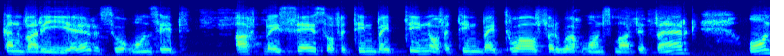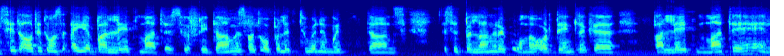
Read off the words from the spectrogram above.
kan varieer. So ons het 8 by 6 of 'n 10 by 10 of 'n 10 by 12 verhoog ons maak dit werk. Ons het altyd ons eie balletmatte. So vir die dames wat op hulle tone moet dans, is dit belangrik om 'n ordentlike balletmatte en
